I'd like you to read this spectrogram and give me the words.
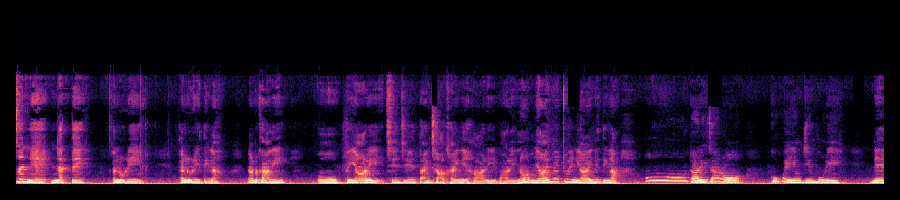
30နဲ့2သိန်းအဲ့လိုတွေအဲ့လိုတွေသိလားနောက်တစ်ခါလေးဟိုဖျားတွေအချင်းချင်းတိုင်းချခိုင်းတဲ့ဟာတွေဘာတွေเนาะအများကြီးပဲတွေ့နေရတယ်နေသိလားဟိုးဒါတွေကြတော့ကိုယ်ွယ်ယုံကြည်မှုတွေနဲ့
